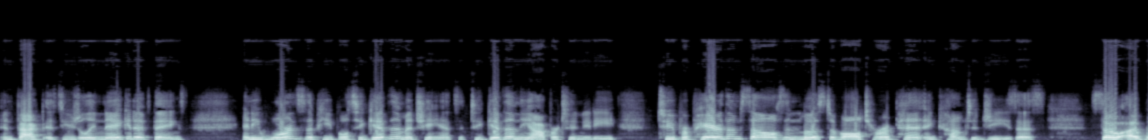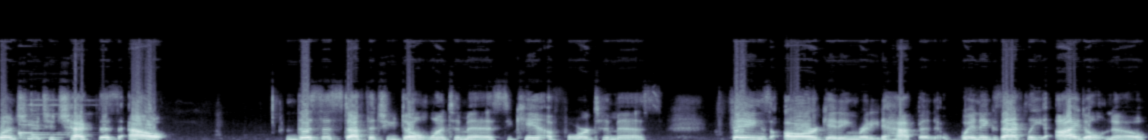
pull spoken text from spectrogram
In fact, it's usually negative things. And he warns the people to give them a chance, to give them the opportunity to prepare themselves, and most of all, to repent and come to Jesus. So I want you to check this out. This is stuff that you don't want to miss. You can't afford to miss. Things are getting ready to happen. When exactly, I don't know.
